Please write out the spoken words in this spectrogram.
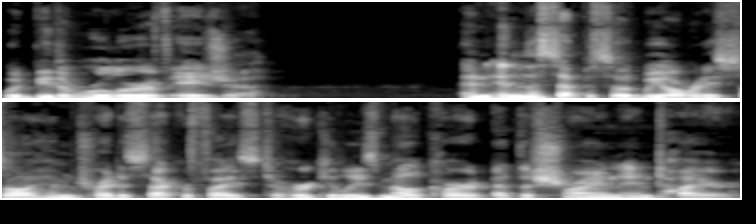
would be the ruler of Asia. And in this episode, we already saw him try to sacrifice to Hercules Melkart at the shrine in Tyre.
